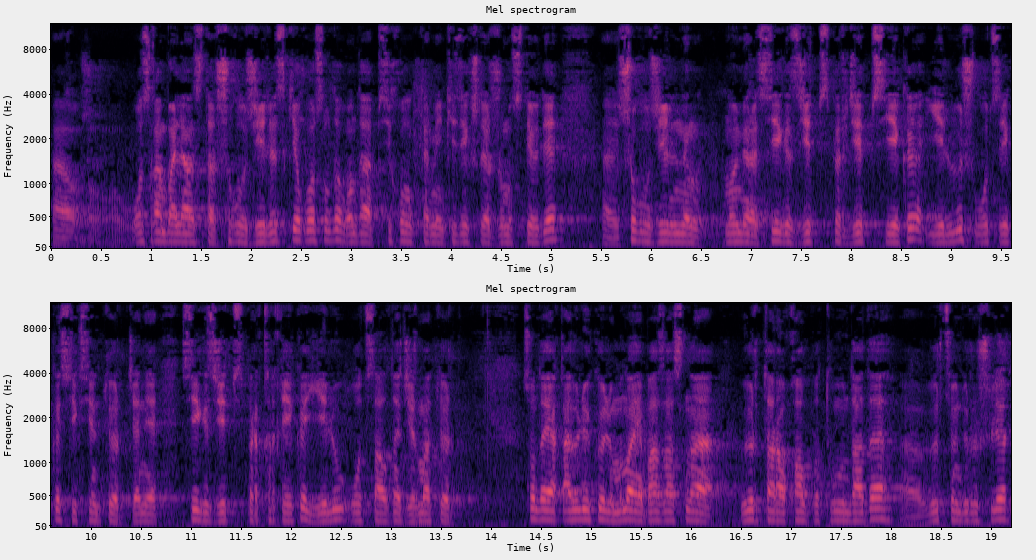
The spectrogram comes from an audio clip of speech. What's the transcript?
Осыған байланысты шұғыл желі іске қосылды. Онда психологтар мен кезекшілер жұмыс істеуде. Шұғыл желінің номері 871 72 53 32 84 және 871 42 50 36 24 сондай ақ әулиекөл мұнай базасына өрт тарау қаупі туындады. Өрт сөндірушілер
